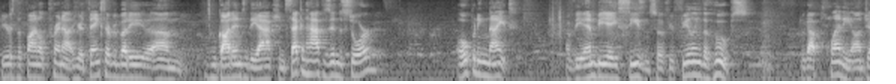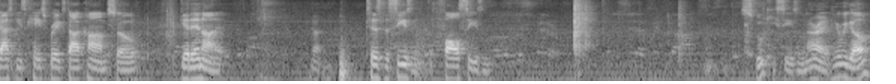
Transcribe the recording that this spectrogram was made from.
Here's the final printout here. Thanks, everybody um, who got into the action. Second half is in the store. Opening night of the NBA season. So if you're feeling the hoops, we got plenty on jaspyscasebreaks.com, so get in on it. Tis the season, the fall season. Spooky season. All right, here we go.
